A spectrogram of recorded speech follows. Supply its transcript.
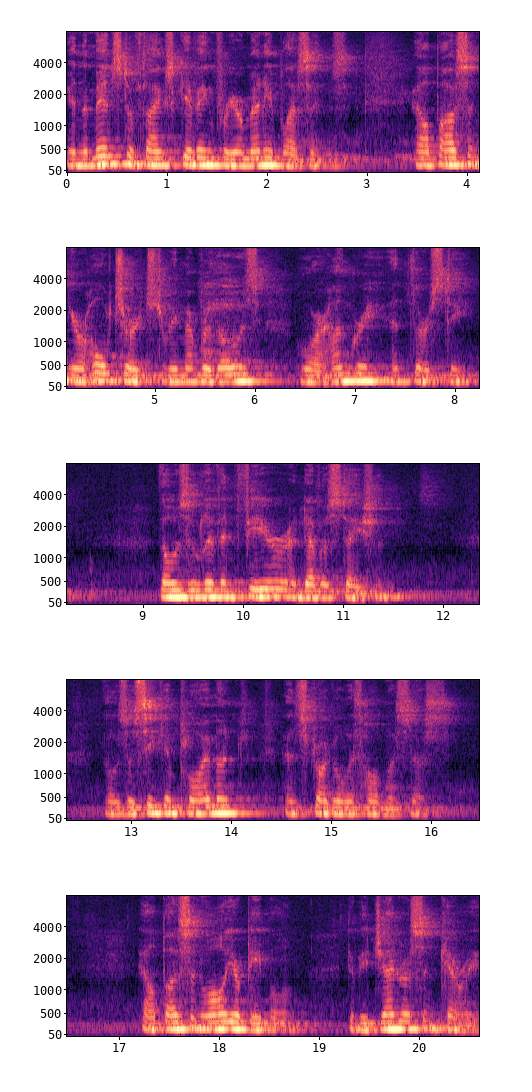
In the midst of thanksgiving for your many blessings, help us and your whole church to remember those who are hungry and thirsty, those who live in fear and devastation, those who seek employment and struggle with homelessness. Help us and all your people to be generous and caring.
